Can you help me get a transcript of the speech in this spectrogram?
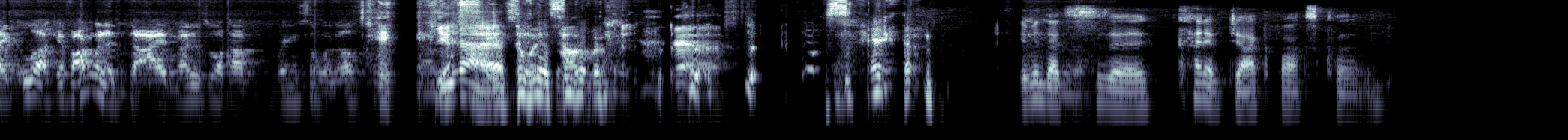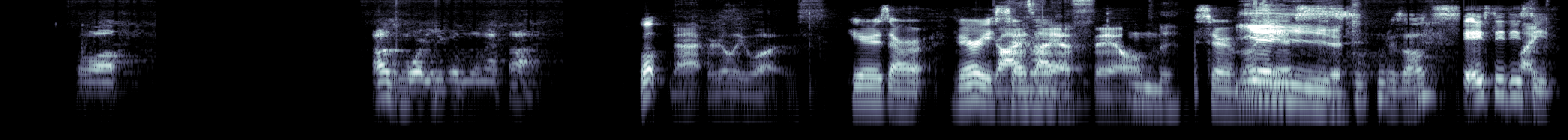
Like, look, if I'm gonna die, I might as well have bring someone else. Yeah, Yeah. someone down with me. yeah. Even that's a kind of Jackbox clone. Well, that was more even than I thought. Well, That really was. here's our very Guys, I have failed. ceremonious results. ACDC, Like- do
